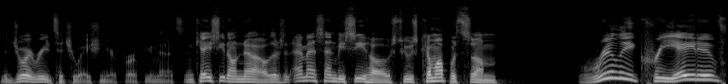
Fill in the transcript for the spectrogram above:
the Joy Reid situation here for a few minutes. In case you don't know, there's an MSNBC host who's come up with some really creative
